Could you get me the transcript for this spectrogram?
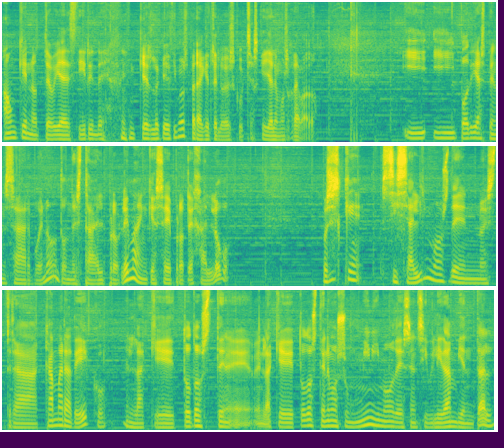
aunque no te voy a decir qué es lo que decimos para que te lo escuchas, que ya lo hemos grabado. Y, podrías pensar, bueno, ¿dónde está el problema en que se proteja el lobo? Pues es que si salimos de nuestra cámara de eco, en la que todos, en la que todos tenemos un mínimo de sensibilidad ambiental,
